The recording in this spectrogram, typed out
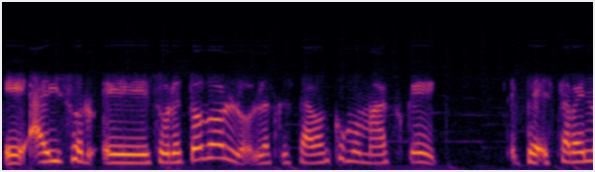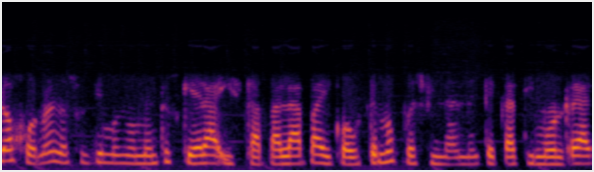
eh, hay eh, sobre todo las que estaban como más que estaba el ojo no en los últimos momentos que era Iztapalapa y Cuauhtémoc pues finalmente Katy Monreal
